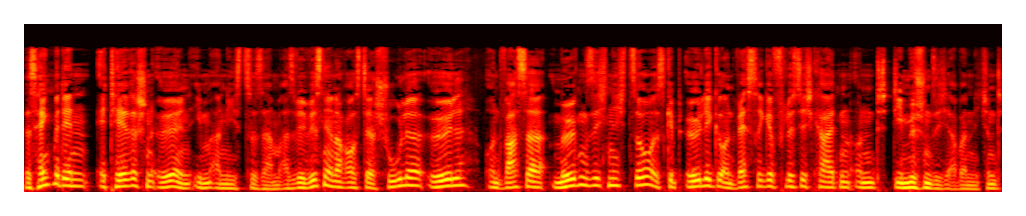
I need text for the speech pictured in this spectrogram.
Das hängt mit den ätherischen Ölen im Anis zusammen. Also wir wissen ja noch aus der Schule, Öl und Wasser mögen sich nicht so. Es gibt ölige und wässrige Flüssigkeiten und die mischen sich aber nicht. Und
